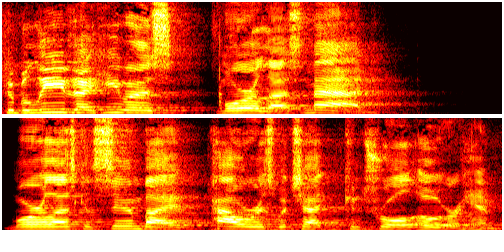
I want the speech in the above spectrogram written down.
who believed that he was more or less mad, more or less consumed by powers which had control over him.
